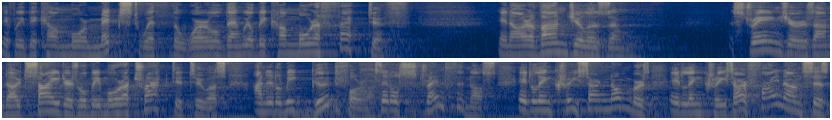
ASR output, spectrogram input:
if we become more mixed with the world, then we'll become more effective in our evangelism. Strangers and outsiders will be more attracted to us, and it'll be good for us. It'll strengthen us. It'll increase our numbers. It'll increase our finances.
